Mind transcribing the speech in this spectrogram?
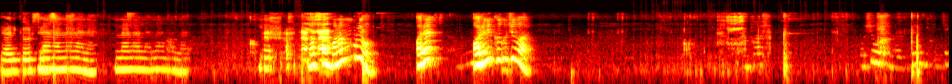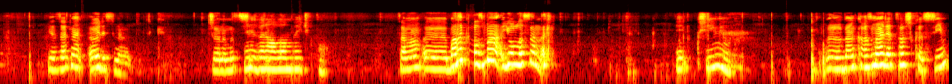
Yani görseniz. la la la la. La la la la la la. Ya sen bana mı vuruyorsun? Aren. Aren'in kılıcı var. Ya zaten öylesine öldürdük. Canımız. Deniz ben avlanmaya çıktım. Tamam. ee, bana kazma yollasana. E, şeyim yok. Ee, ben kazmayla taş kasayım.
